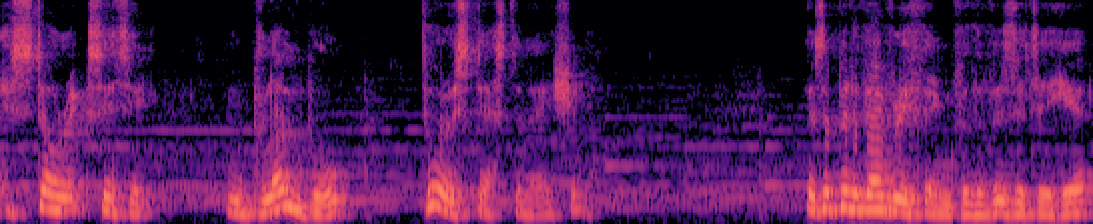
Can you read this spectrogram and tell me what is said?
historic city and global tourist destination. There's a bit of everything for the visitor here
